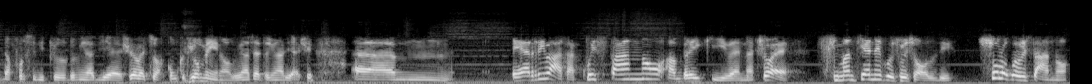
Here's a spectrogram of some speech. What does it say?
da forse di più del 2010, vabbè, insomma, comunque più o meno 2007-2010, ehm, è arrivata quest'anno a break even, cioè si mantiene con i suoi soldi. Solo quest'anno,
